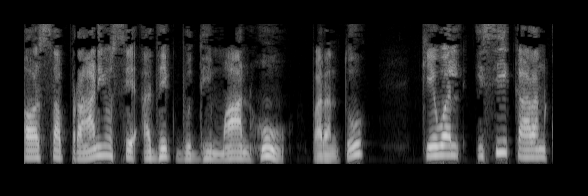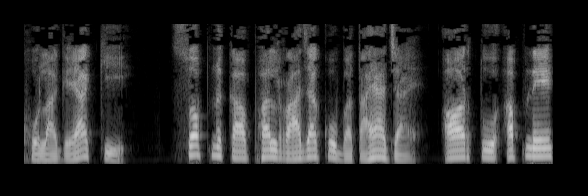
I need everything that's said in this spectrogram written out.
और सब प्राणियों से अधिक बुद्धिमान हूँ, परंतु केवल इसी कारण खोला गया कि स्वप्न का फल राजा को बताया जाए और तू अपने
